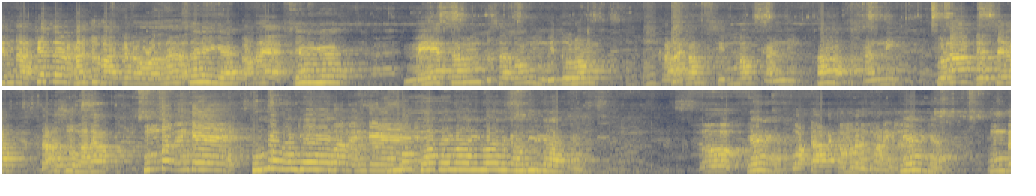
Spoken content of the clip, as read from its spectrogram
இந்த நட்சத்திரம் கழிச்சு பார்க்கின்ற பொழுது சரிங்க. சொல்றேன். மேசம் ரிஷபம் மிதுனம் கடகம் சிம்மம் கன்னி. கன்னி. துலாம் விருச்சகம் தனுசு மகம். கும்பம் எங்கே? கும்பம் எங்கே? கும்பம் எங்கே? கும்பம் கோட்டை வாங்கி கவுதி இருக்கிறாங்க ஓ ஏனுங்க. கொட்டாட கம்மன் இருக்க மாட்டீங்களா ஏனுங்க. உங்க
